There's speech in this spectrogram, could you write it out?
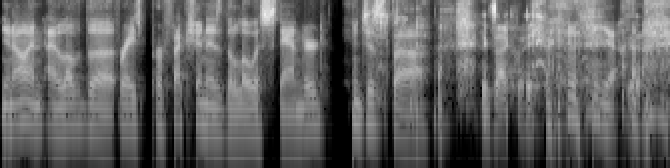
you know, and I love the phrase "perfection is the lowest standard." Just uh, exactly, yeah. yeah.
